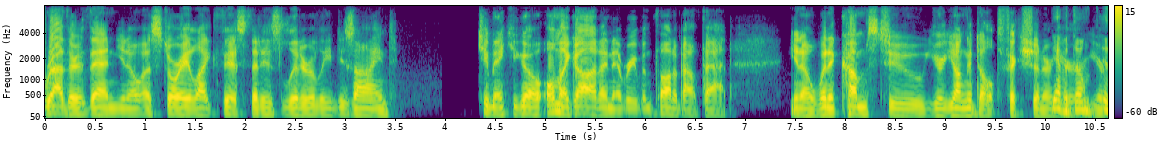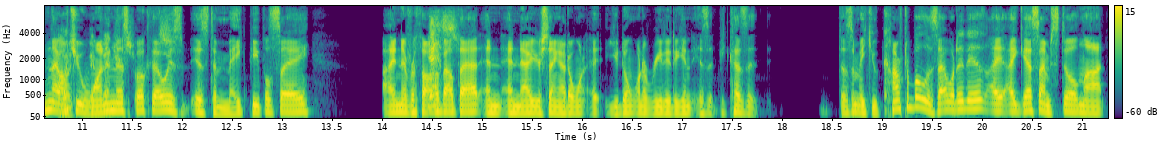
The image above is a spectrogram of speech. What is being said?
Rather than, you know, a story like this that is literally designed to make you go, "Oh my god, I never even thought about that." You know, when it comes to your young adult fiction or Yeah, your, but don't, isn't that what you want in this book though? Is is to make people say, "I never thought Yes. about that," and and now you're saying I don't want you don't want to read it again. Is it because it doesn't make you comfortable? Is that what it is? I, I guess I'm still not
